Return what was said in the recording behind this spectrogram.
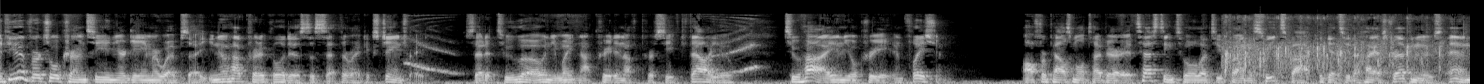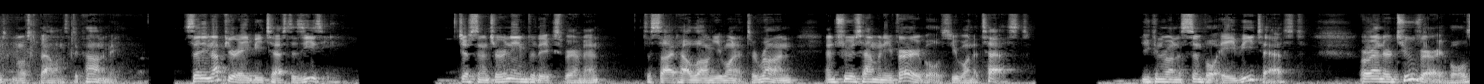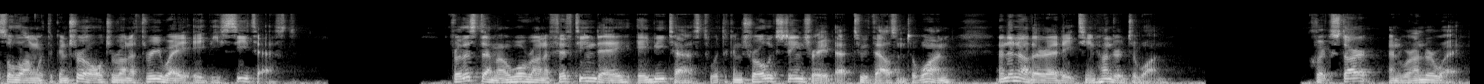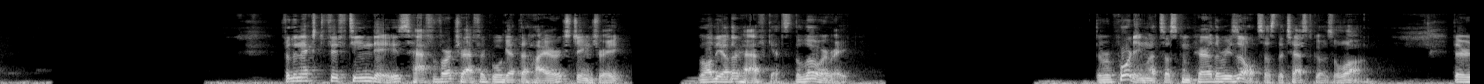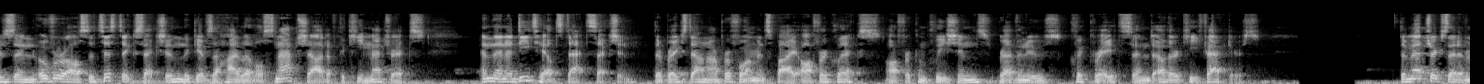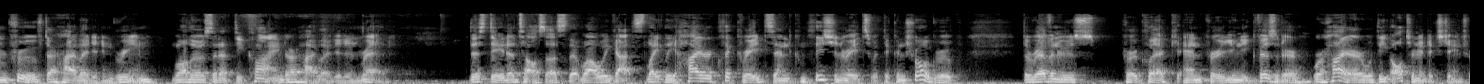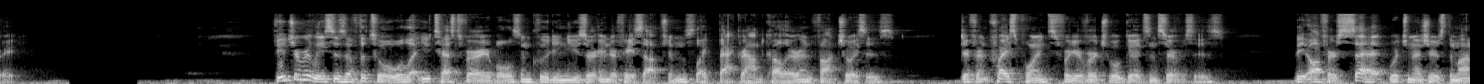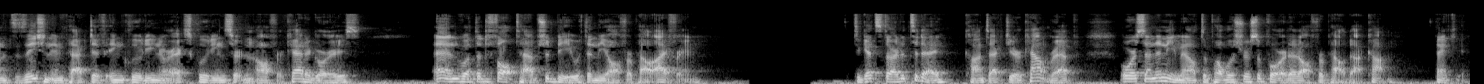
If you have virtual currency in your game or website, you know how critical it is to set the right exchange rate. Set it too low and you might not create enough perceived value. Too high and you'll create inflation. OfferPal's multivariate testing tool lets you find the sweet spot that gets you the highest revenues and most balanced economy. Setting up your A-B test is easy. Just enter a name for the experiment, decide how long you want it to run, and choose how many variables you want to test. You can run a simple A-B test, or enter two variables along with the control to run a three-way ABC test. For this demo, we'll run a 15-day A-B test with the control exchange rate at 2000 to 1 and another at 1800 to 1. Click Start and we're underway. For the next 15 days, half of our traffic will get the higher exchange rate, while the other half gets the lower rate. The reporting lets us compare the results as the test goes along. There's an overall statistics section that gives a high level snapshot of the key metrics, and then a detailed stats section that breaks down our performance by offer clicks, offer completions, revenues, click rates, and other key factors. The metrics that have improved are highlighted in green, while those that have declined are highlighted in red. This data tells us that while we got slightly higher click rates and completion rates with the control group, the revenues per click and per unique visitor were higher with the alternate exchange rate. Future releases of the tool will let you test variables including user interface options like background color and font choices, different price points for your virtual goods and services, the offer set, which measures the monetization impact of including or excluding certain offer categories, and what the default tab should be within the OfferPal iframe. To get started today, contact your account rep or send an email to publisher support at offerpal.com. Thank you.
